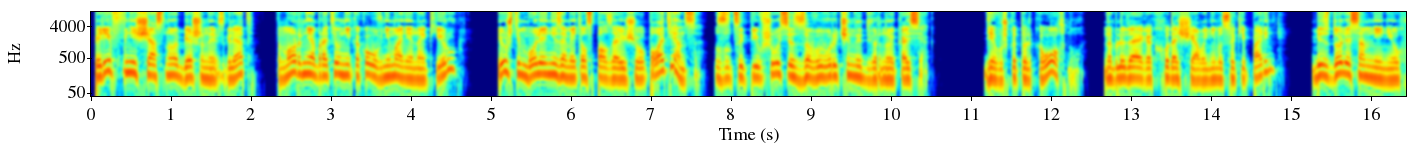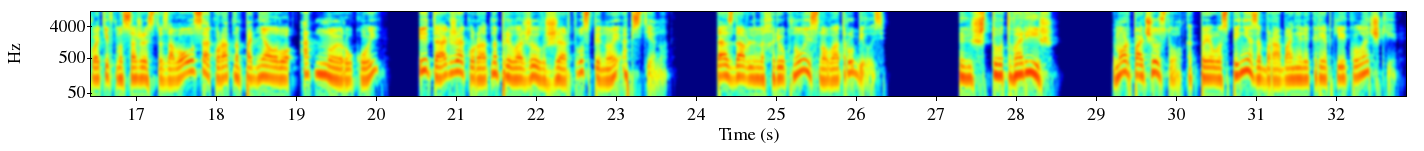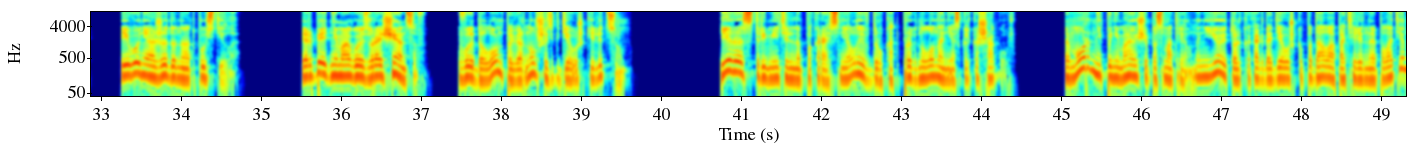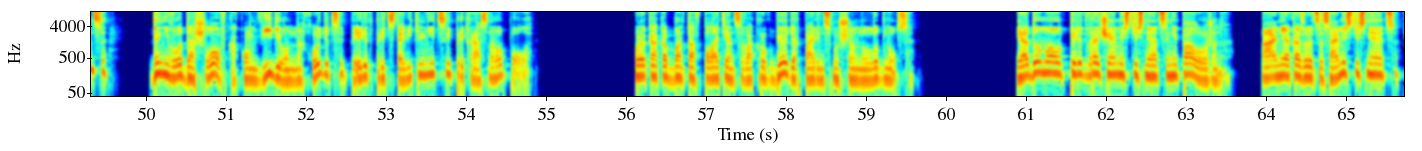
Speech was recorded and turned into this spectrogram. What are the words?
Перив в несчастного бешеный взгляд, Тмор не обратил никакого внимания на Киру и уж тем более не заметил сползающего полотенца, зацепившегося за вывороченный дверной косяк. Девушка только охнула, наблюдая, как худощавый невысокий парень, без доли сомнения ухватив массажиста за волосы, аккуратно поднял его одной рукой и также аккуратно приложил жертву спиной об стену. Та сдавленно хрюкнула и снова отрубилась. «Ты что творишь?» Тимур почувствовал, как по его спине забарабанили крепкие кулачки, и его неожиданно отпустило. «Терпеть не могу извращенцев», — выдал он, повернувшись к девушке лицом. Кира стремительно покраснела и вдруг отпрыгнула на несколько шагов. Темор непонимающе посмотрел на нее, и только когда девушка подала потерянное полотенце, до него дошло, в каком виде он находится перед представительницей прекрасного пола. Кое-как обмотав полотенце вокруг бедер, парень смущенно улыбнулся. «Я думал, перед врачами стесняться не положено. А они, оказывается, сами стесняются».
